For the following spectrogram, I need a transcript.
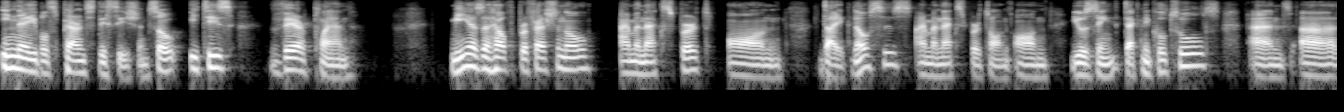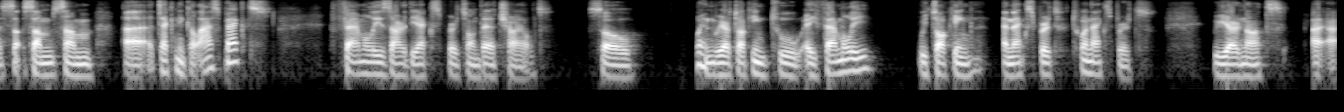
enables parents' decision. So it is their plan. Me as a health professional, I'm an expert on diagnosis. I'm an expert on on using technical tools and uh, so, some some uh, technical aspects. Families are the experts on their child. So when we are talking to a family, we're talking an expert to an expert. We are not uh,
